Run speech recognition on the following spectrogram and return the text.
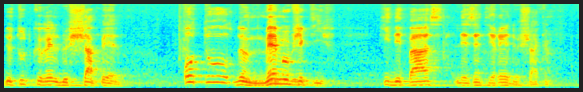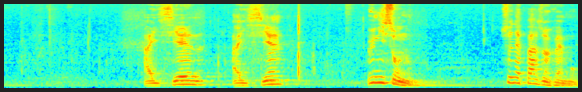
de toute querelle de chapelle, autour d'un même objectif qui dépasse les intérêts de chacun. Haïtiennes, Haïtiens, unissons-nous ce n'est pas un vain mot.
